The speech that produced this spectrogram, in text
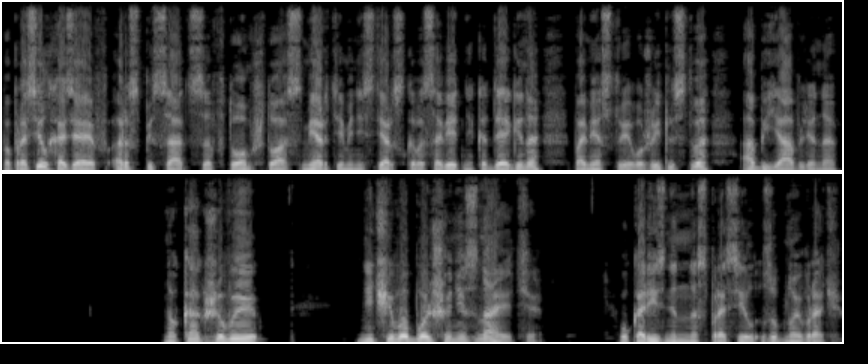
попросил хозяев расписаться в том, что о смерти министерского советника Дегина по месту его жительства объявлено. — Но как же вы ничего больше не знаете? — укоризненно спросил зубной врач.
